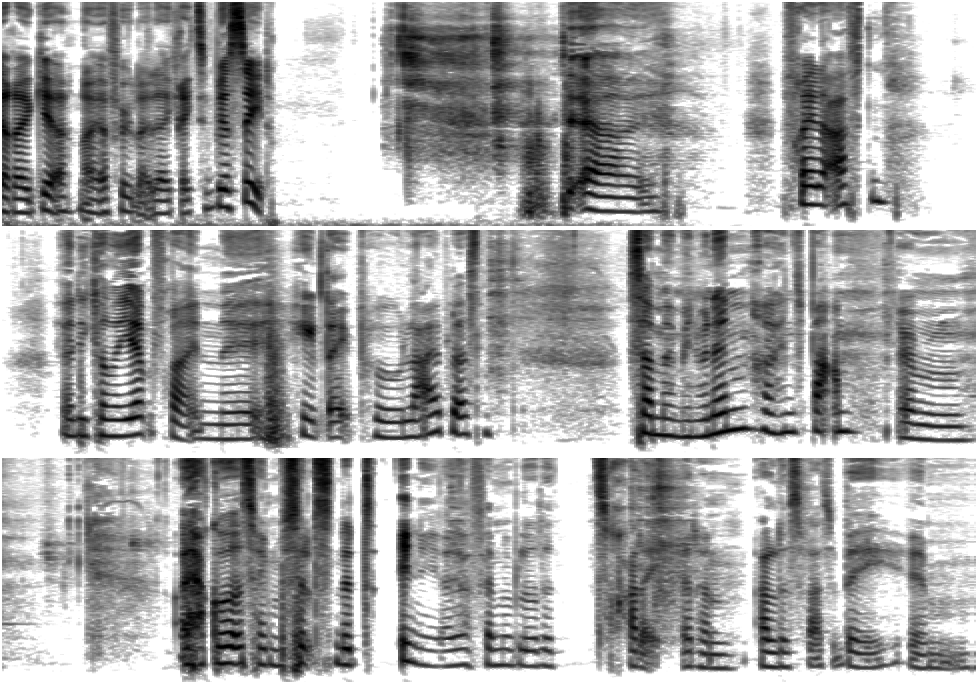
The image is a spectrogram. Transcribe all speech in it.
jeg reagerer, når jeg føler, at jeg ikke rigtig bliver set. Det er øh, fredag aften. Jeg er lige kommet hjem fra en øh, hel dag på legepladsen. Sammen med min veninde og hendes barn. Øhm, og jeg har gået og talt mig selv sådan lidt ind i, og jeg er fandme blevet lidt træt af, at han aldrig svarer tilbage. Øhm,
